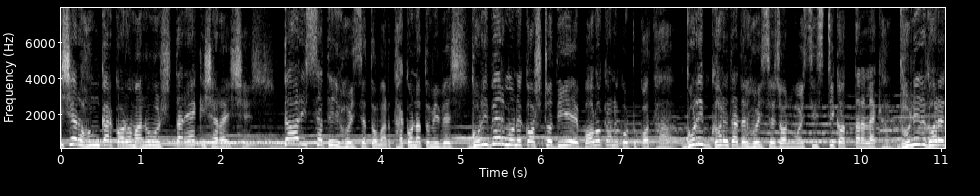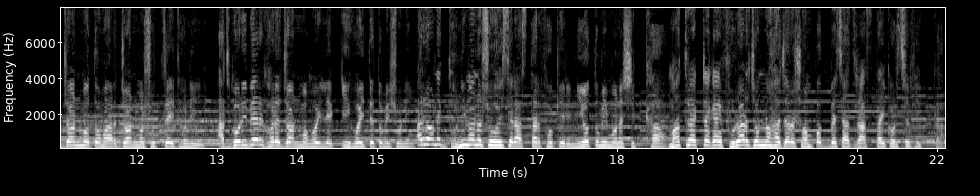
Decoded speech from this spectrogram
কিসের অহংকার করো মানুষ, তার এক ইশারাই শেষ। তার ইচ্ছাতেই হইছে তোমার, থাকো না তুমি বেশ। গরিবের মনে কষ্ট দিয়ে বলো কেন কটু কথা? গরিব ঘরে তাদের হইছে জন্ম সৃষ্টিকর্তার লেখা। ধনির ঘরে জন্ম, তোমার জন্মসূত্রেই ধনী। আজ গরিবের ঘরে জন্ম হইলে কি হইতে তুমি শুনি? আরে অনেক ধনী মানুষও হয়েছে রাস্তার ফকির, নিও তুমি মনে শিক্ষা। মাত্র একটা গায়ে ফুরার জন্য হাজারো সম্পদ বেচে আজ রাস্তায় করছে ভিক্ষা।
